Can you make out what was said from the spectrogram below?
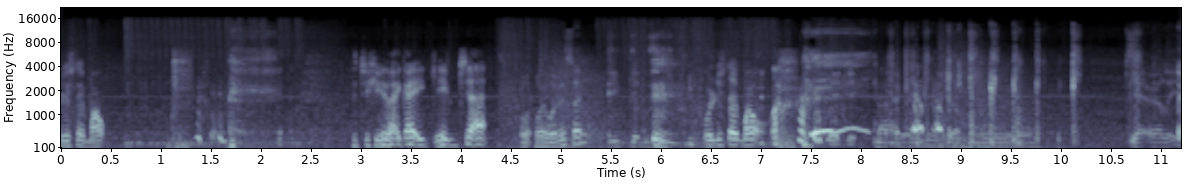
What did you say about? Did you hear that guy in game chat? Wait, wait what did it say? What did you say about? yeah, earlier.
